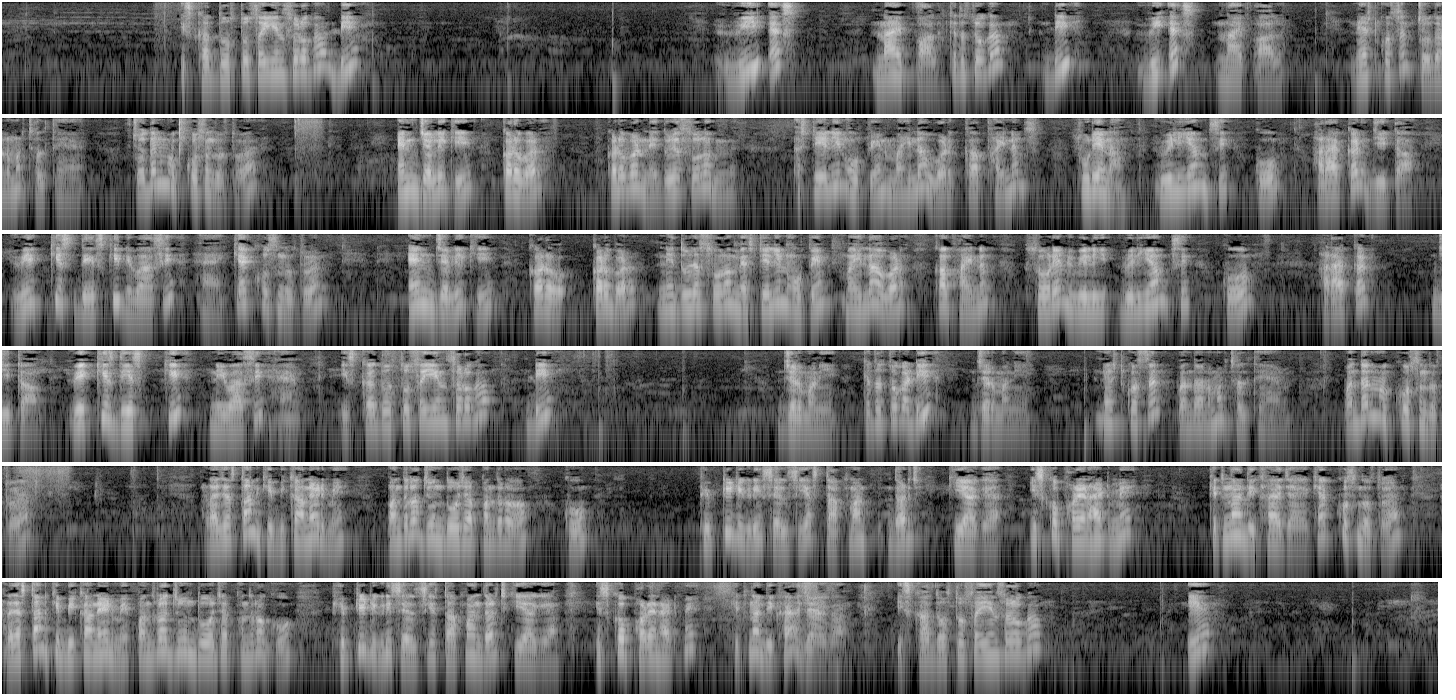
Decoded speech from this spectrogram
इसका दोस्तों सही आंसर होगा डी वी एस नायपाल। क्या दोस्तों होगा? D V S Naipaul next question चौदह नंबर चलते हैं। चौदह नंबर क्वेश्चन दोस्तों है। एंजलिकी करवर करवर ने 2016 में ऑस्ट्रेलियन ओपन महिला वर्ग का फाइनल सुरेना विलियम्स को हराकर जीता। वे किस देश की निवासी हैं? क्या क्वेश्चन दोस्तों है? एंजलिकी कर, करवर ने 2016 में ऑस्ट्रेलियन ओपन महिला वर्ग का फाइनल सोरेन विली, विलियम्स को हराकर जीता। वे किस देश की निवासी हैं? इसका दोस्तों सही आंसर होगा डी जर्मनी। क्या दोस्तों का डी जर्मनी। नेक्स्ट क्वेश्चन पंद्रह नंबर चलते हैं। पंद्रह नंबर क्वेश्चन दोस्तों है। राजस्थान के बीकानेर में 15 जून 2015 को 50 डिग्री सेल्सियस तापमान दर्ज किया गया। इसको फ़ारेनहाइट में कितना दिखाया जाएगा? क्या क्वेश्चन दोस्तों है? राजस्थान के बीकानेर में 15 जून 2015 को 50 डिग्री सेल्सियस तापमान दर्ज किया गया। इसको फ़ारेनहाइट में कितना दिखाया जाएगा? इसका दोस्तों सही आंसर होगा ए,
